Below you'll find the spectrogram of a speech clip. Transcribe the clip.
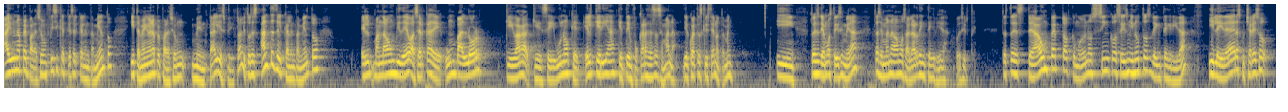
hay una preparación física que es el calentamiento y también hay una preparación mental y espiritual. Entonces, antes del calentamiento, él mandaba un video acerca de un valor que iba que se, uno que él quería que te enfocaras esa semana. Y el cuate es cristiano también. Y entonces, digamos, te dice, mira, esta semana vamos a hablar de integridad, puedo decirte. Entonces te da un pep talk como de unos 5 o 6 minutos de integridad y la idea era escuchar eso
